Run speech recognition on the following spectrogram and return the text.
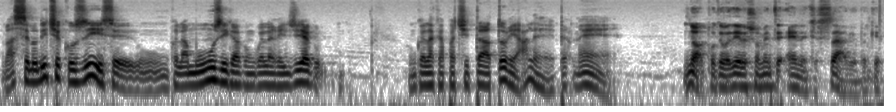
ma se lo dice così, se, con quella musica, con quella regia, con quella capacità attoriale, per me... No, poteva dire solamente è necessario, perché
